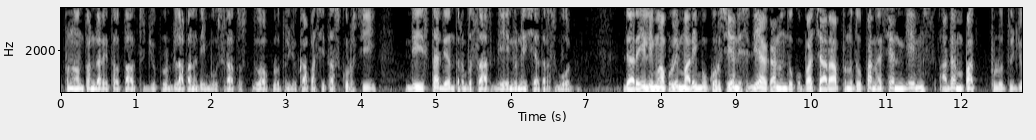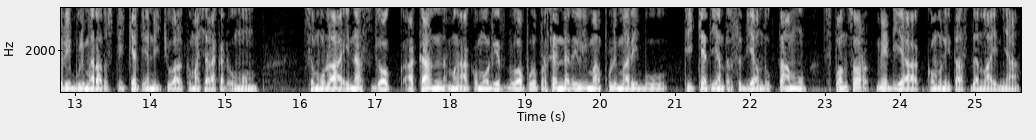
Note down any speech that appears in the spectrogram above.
penonton dari total 78.127 kapasitas kursi di stadion terbesar di Indonesia tersebut. Dari 55.000 kursi yang disediakan untuk upacara penutupan Asian Games, ada 47.500 tiket yang dijual ke masyarakat umum. Semula Inas Gok akan mengakomodir 20% dari 55 ribu tiket yang tersedia untuk tamu, sponsor, media, komunitas, dan lainnya.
